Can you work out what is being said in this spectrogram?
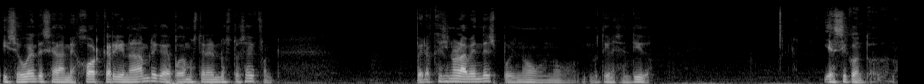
y seguramente sea la mejor carga inalámbrica que podemos tener en nuestros iPhone. Pero es que si no la vendes, pues no, no, no tiene sentido. Y así con todo, ¿no?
